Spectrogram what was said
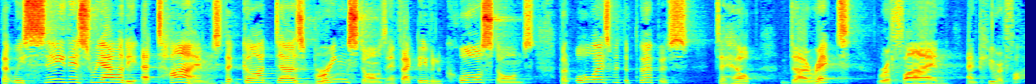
that we see this reality at times that God does bring storms, and in fact, even cause storms, but always with the purpose to help direct, refine, and purify.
